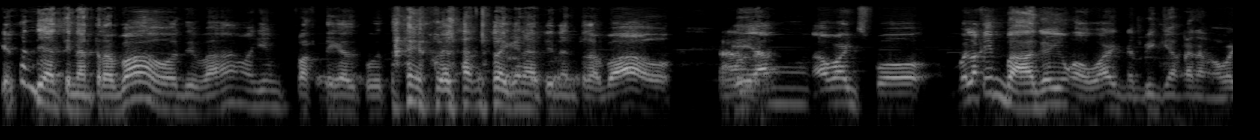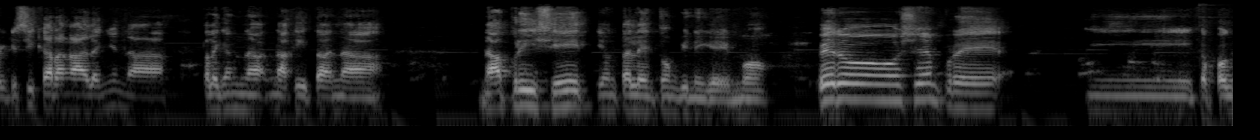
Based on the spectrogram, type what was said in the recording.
kailangan din natin ng trabaho, di ba? Maging practical po tayo. Kailangan talaga natin ng trabaho. Tama. Eh, ang awards po, malaking bagay yung award, nabigyan ka ng award. Kasi karangalan yun na talagang na, nakita na na-appreciate yung talentong binigay mo. Pero, syempre, eh, kapag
